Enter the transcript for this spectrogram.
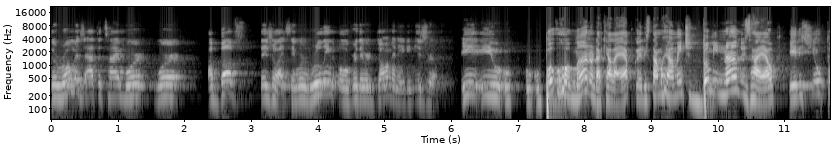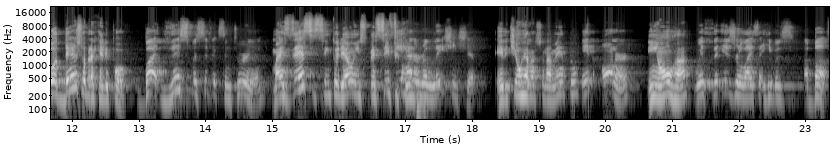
The Romans at the time were, were above the Israelites. They were ruling over, they were dominating Israel. E, e o, o- o povo romano daquela época, eles estavam realmente dominando Israel. Eles tinham o poder sobre aquele povo. But this specific centurion, Mas esse centurião em he específico, had a relationship ele tinha um relacionamento in honor em honra with the Israelites that he was above.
